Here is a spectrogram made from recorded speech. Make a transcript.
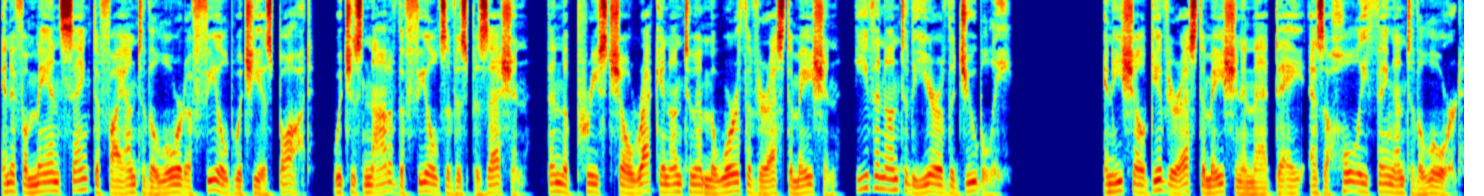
And if a man sanctify unto the Lord a field which he has bought, which is not of the fields of his possession, then the priest shall reckon unto him the worth of your estimation, even unto the year of the Jubilee. And he shall give your estimation in that day as a holy thing unto the Lord.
